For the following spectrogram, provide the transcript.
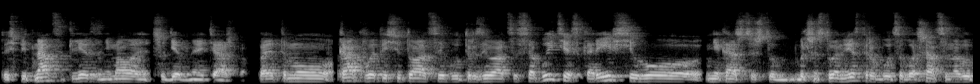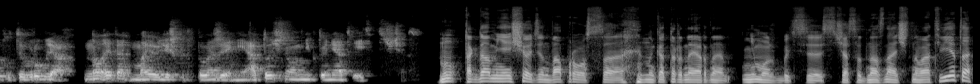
То есть 15 лет занимала судебная тяжба. Поэтому как в этой ситуации будут развиваться события, скорее всего, мне кажется, что большинство инвесторов будет соглашаться на выплаты в рублях. Но это мое лишь предположение, а точно вам никто не ответит сейчас. Ну, тогда у меня еще один вопрос, э, на который, наверное, не может быть э, сейчас однозначного ответа.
